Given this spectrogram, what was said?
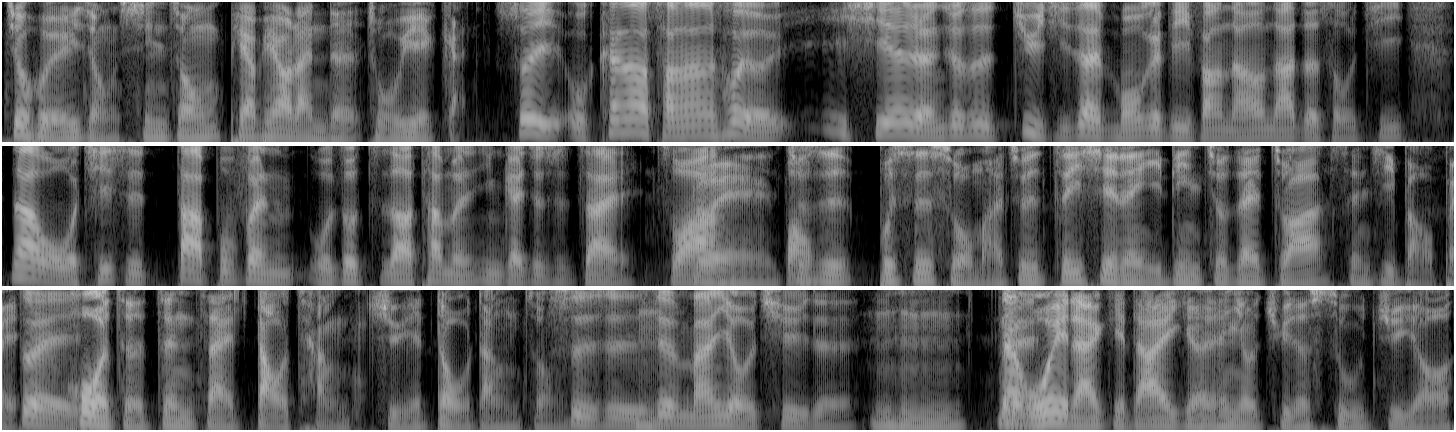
就会有一种心中飘飘然的卓越感。所以我看到常常会有一些人就是聚集在某个地方，然后拿着手机。那我其实大部分我都知道，他们应该就是在抓，对，就是不思索嘛，就是这些人一定就在抓神奇宝贝，对，或者正在到场决斗当中。是是，就蛮有趣的。嗯哼，那我也来给大家一个很有趣的数据哦。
